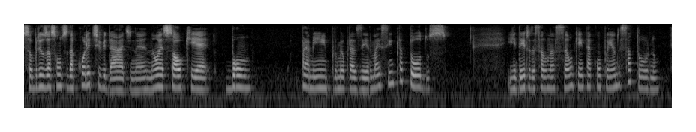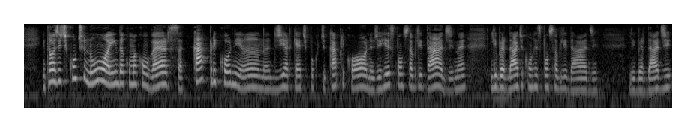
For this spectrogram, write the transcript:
sobre os assuntos da coletividade, né? Não é só o que é bom para mim, para o meu prazer, mas sim para todos. E dentro dessa alunação, quem está acompanhando é Saturno. Então a gente continua ainda com uma conversa capricorniana, de arquétipo de Capricórnio, de responsabilidade, né? Liberdade com responsabilidade, liberdade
